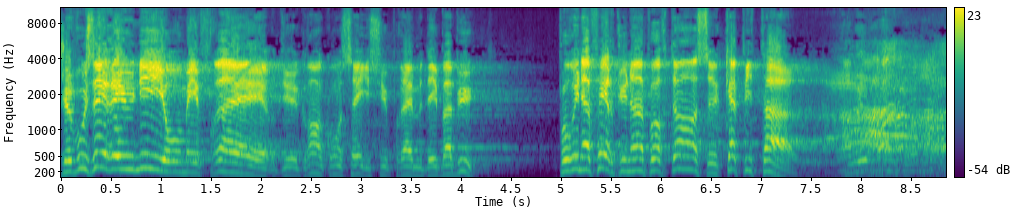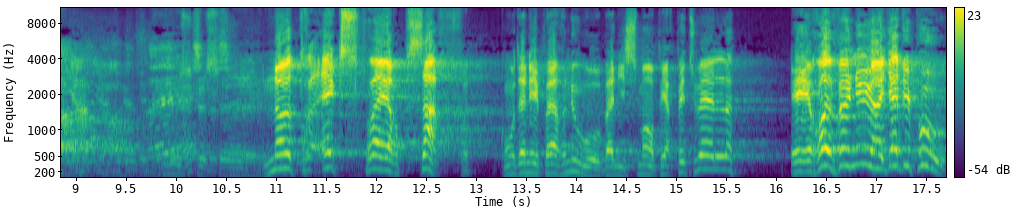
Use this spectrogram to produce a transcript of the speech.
Je vous ai réunis, ô mes frères du Grand Conseil suprême des Babus, pour une affaire d'une importance capitale. Notre ex-frère Psaf, condamné par nous au bannissement perpétuel, est revenu à Yadupour.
